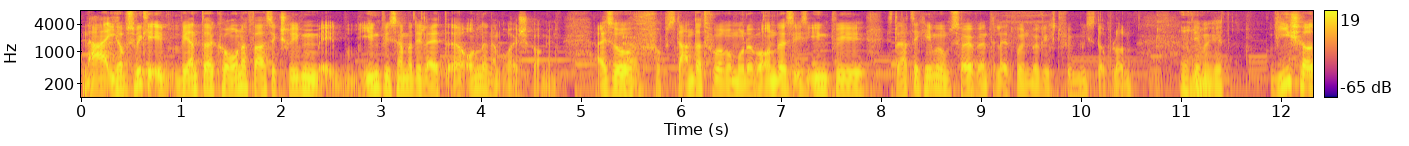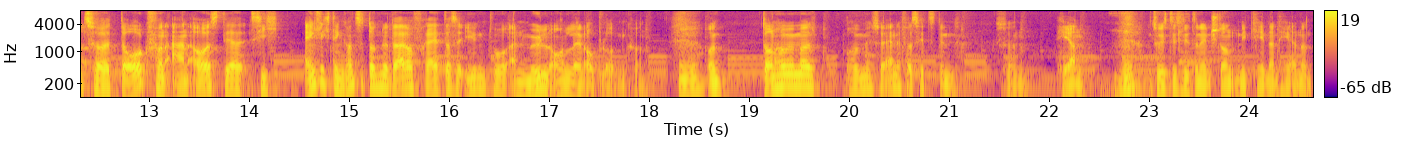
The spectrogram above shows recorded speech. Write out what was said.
Nein, ich habe es wirklich während der Corona-Phase geschrieben, irgendwie sind mir die Leute äh, online am Arsch gegangen. Also, ob Standardforum oder woanders, ist irgendwie, es dreht sich immer um selber und die Leute wollen möglichst viel Mist uploaden. Mhm. Die haben gedacht, wie schaut so ein Tag von einem aus, der sich eigentlich den ganzen Tag nur darauf freut, dass er irgendwo einen Müll online uploaden kann? Und dann habe ich, mir- hab ich mir so eine versetzt in so einen Herrn. Und so ist das Lied dann entstanden, ich kenne den Herrn. Und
